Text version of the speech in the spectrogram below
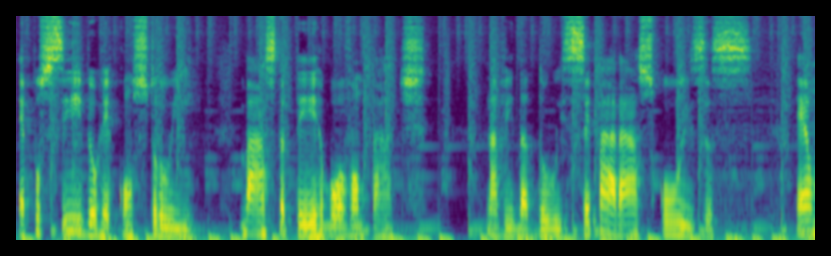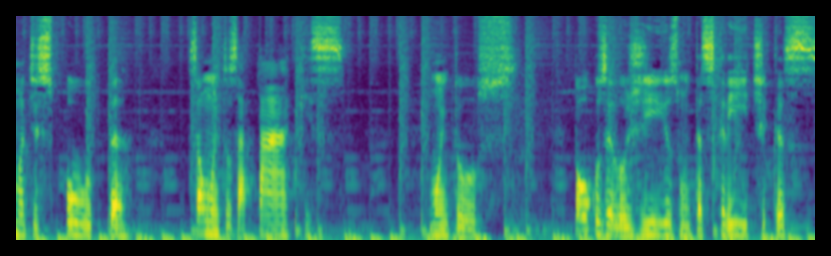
é possível reconstruir, basta ter boa vontade. Na vida dois, separar as coisas é uma disputa, são muitos ataques, muitos poucos elogios, muitas críticas.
